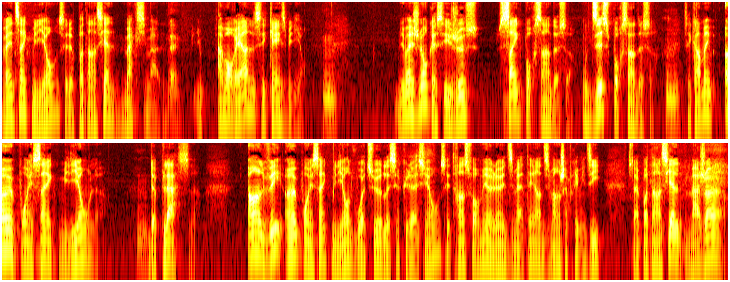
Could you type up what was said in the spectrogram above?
25 millions, c'est le potentiel maximal. À Montréal, c'est 15 millions. Hmm. Imaginons que c'est juste 5% de ça, ou 10% de ça. Hmm. C'est quand même 1,5 million là, hmm. de places. Enlever 1,5 million de voitures de la circulation, c'est transformer un lundi matin en dimanche après-midi. C'est un potentiel majeur,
